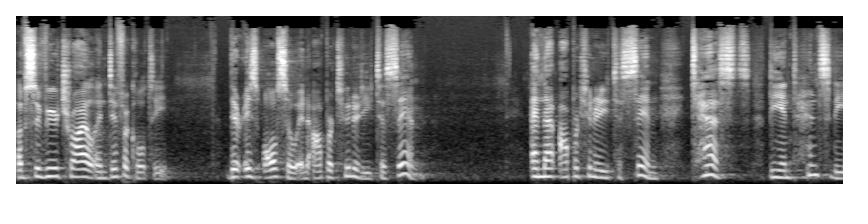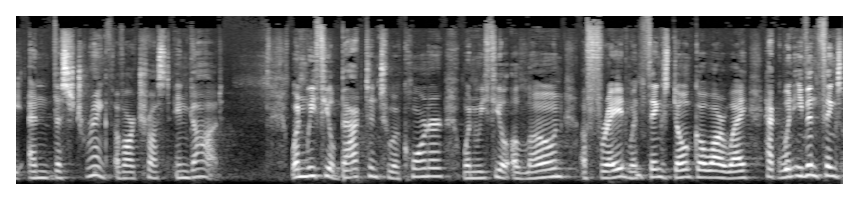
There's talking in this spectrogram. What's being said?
of severe trial and difficulty, there is also an opportunity to sin. And that opportunity to sin tests the intensity and the strength of our trust in God when we feel backed into a corner, when we feel alone, afraid, when things don't go our way, heck, when even things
